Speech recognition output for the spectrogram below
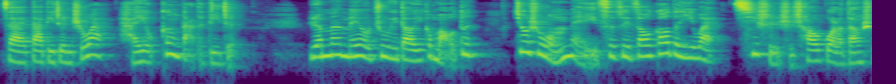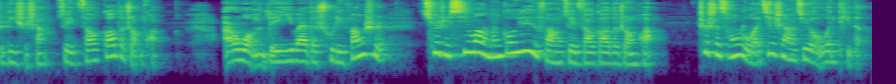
在大地震之外，还有更大的地震。人们没有注意到一个矛盾。就是我们每一次最糟糕的意外，其实是超过了当时历史上最糟糕的状况，而我们对意外的处理方式，却是希望能够预防最糟糕的状况。这是从逻辑上就有问题的。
